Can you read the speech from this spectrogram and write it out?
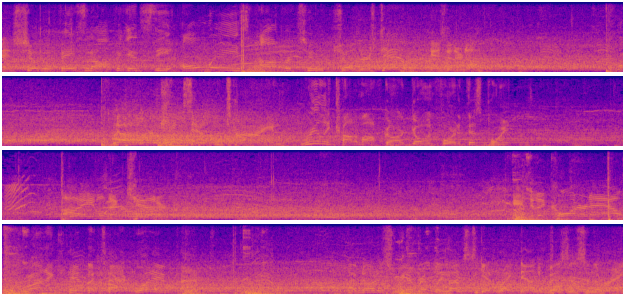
And she'll be facing off against the always opportune. Shoulders down. Is it enough? No, caught him off guard going for it at this point. Ah, Unable to counter. Into the corner now. Running hip attack. What impact. I've noticed Rhea Ripley likes to get right down to business in the ring.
